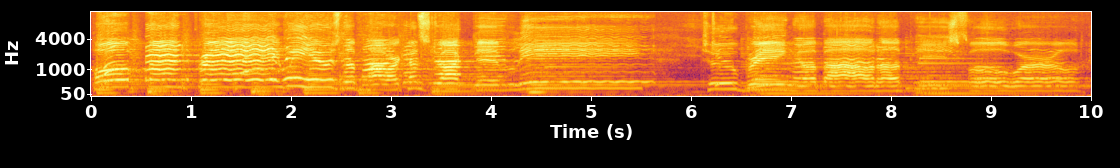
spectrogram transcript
Hope and pray we use the power constructively to bring about a peaceful world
